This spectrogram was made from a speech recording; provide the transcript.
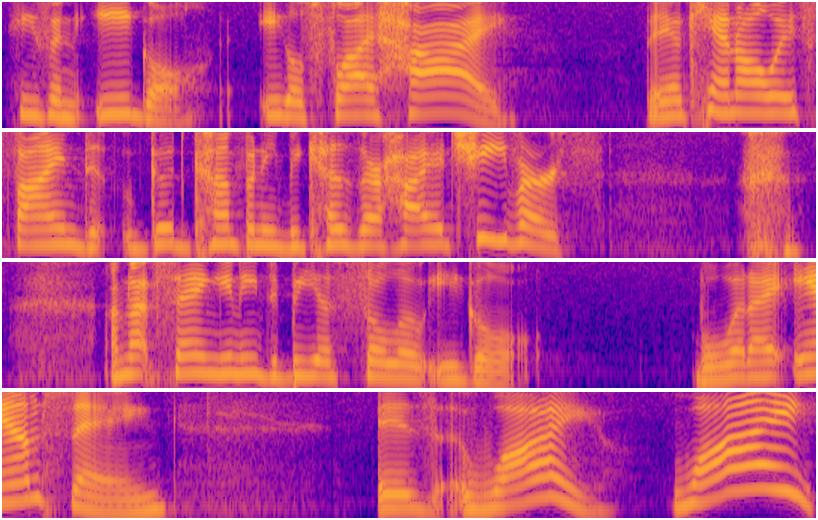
He's an eagle. Eagles fly high. They can't always find good company because they're high achievers. I'm not saying you need to be a solo eagle. But what I am saying is why? Why?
